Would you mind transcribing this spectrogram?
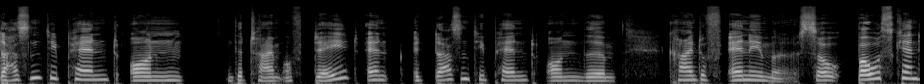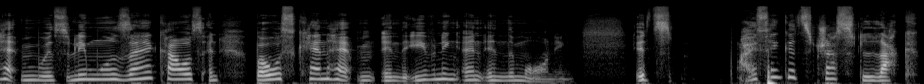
doesn't depend on the time of date and it doesn't depend on the kind of animal. So both can happen with Limousin cows and both can happen in the evening and in the morning. It's, I think it's just luck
